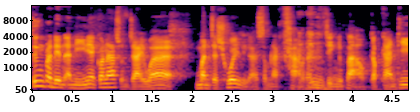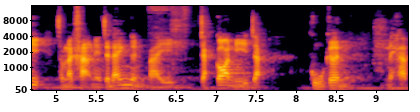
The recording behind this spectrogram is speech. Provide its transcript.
ซึ่งประเด็นอันนี้เนี่ยก็น่าสนใจว่ามันจะช่วยเหลือสำนักข่าวได้จริง ๆ หรือเปล่า กับการที่สำนักข่าวเนี่ยจะได้เงินไปจากก้อนนี้จาก Google นะครับ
